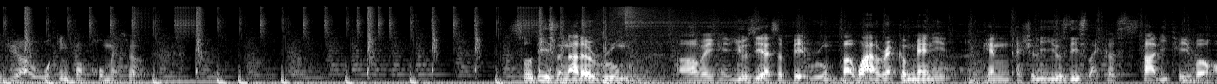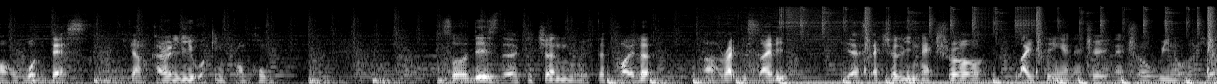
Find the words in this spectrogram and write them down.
if you are working from home as well. So this is another room uh, where you can use it as a bedroom. But what I recommend is you can actually use this like a study table or work desk if you are currently working from home. So this is the kitchen with the toilet uh, right beside it. Yes, actually natural lighting and actually natural wind over here.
